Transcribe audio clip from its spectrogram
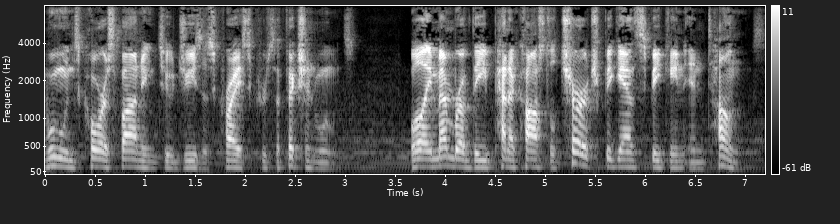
wounds corresponding to Jesus Christ's crucifixion wounds, while a member of the Pentecostal Church began speaking in tongues.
